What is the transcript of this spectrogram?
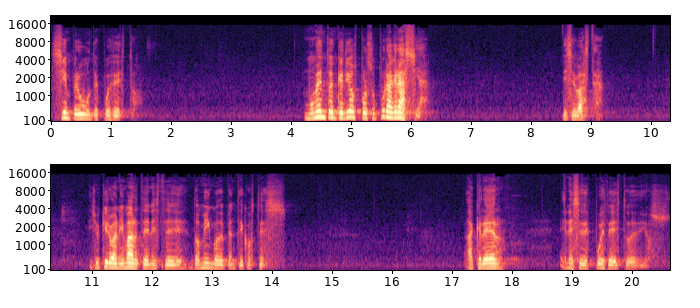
Siempre hubo un después de esto. Un momento en que Dios, por su pura gracia, dice basta. Y yo quiero animarte en este domingo de Pentecostés a creer en ese después de esto de Dios.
